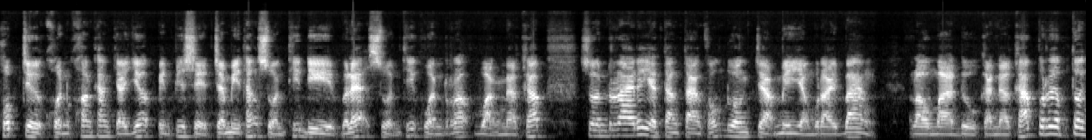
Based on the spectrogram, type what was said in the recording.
พบเจอคนค่อนข้างจะเยอะเป็นพิเศษจะมีทั้งส่วนที่ดีและส่วนที่ควรระวังนะครับ ส่วนรายละเอียดต่างๆ ของดวงจะมีอย่างไรบ้าง เรามาดูกันนะครับ เริ่มต้น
